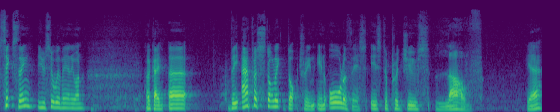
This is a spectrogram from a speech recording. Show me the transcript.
sixth thing. Are you still with me, anyone? Okay. Uh, the apostolic doctrine in all of this is to produce love. Yeah?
